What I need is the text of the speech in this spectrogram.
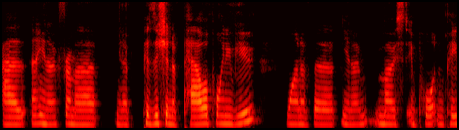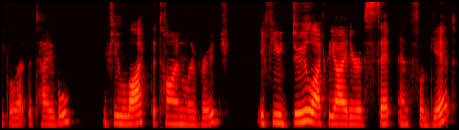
as, you know, from a you know position of power point of view, one of the you know most important people at the table. If you like the time leverage, if you do like the idea of set and forget,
